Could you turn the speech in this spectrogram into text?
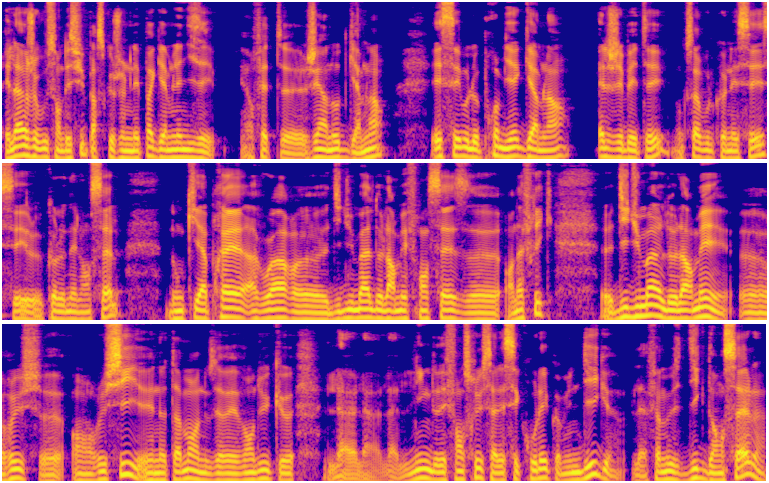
Et là, je vous sens déçu parce que je ne l'ai pas gamelinisé. Et en fait, j'ai un autre gamelin, et c'est le premier gamelin LGBT. Donc ça, vous le connaissez, c'est le colonel Ancel donc qui après avoir euh, dit du mal de l'armée française euh, en Afrique, euh, dit du mal de l'armée russe en Russie, et notamment nous avait vendu que la, ligne de défense russe allait s'écrouler comme une digue, la fameuse digue d'Ancel,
